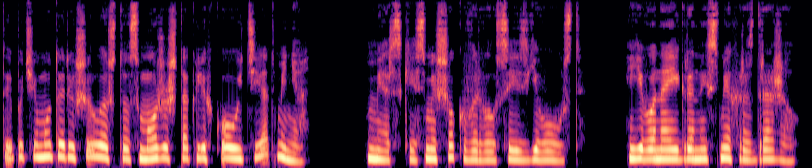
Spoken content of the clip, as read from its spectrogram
«Ты почему-то решила, что сможешь так легко уйти от меня?» Мерзкий смешок вырвался из его уст. Его наигранный смех раздражал.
